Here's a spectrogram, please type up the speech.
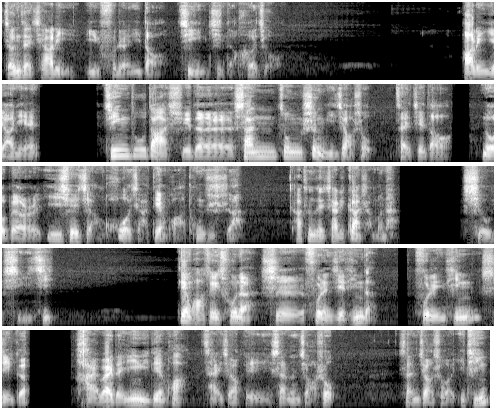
正在家里与夫人一道静静的喝酒。二零一二年，京都大学的山中胜弥教授在接到诺贝尔医学奖获奖电话通知时啊，他正在家里干什么呢？修洗衣机。电话最初呢是夫人接听的，夫人一听是一个海外的英语电话，才交给山中教授。山中教授一听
